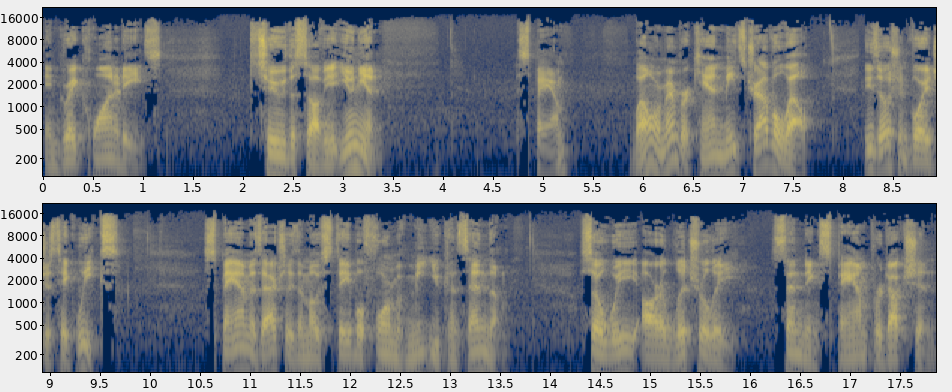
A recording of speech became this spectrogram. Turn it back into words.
in great quantities to the Soviet Union. Spam? Well, remember, canned meats travel well. These ocean voyages take weeks. Spam is actually the most stable form of meat you can send them. So we are literally sending spam production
